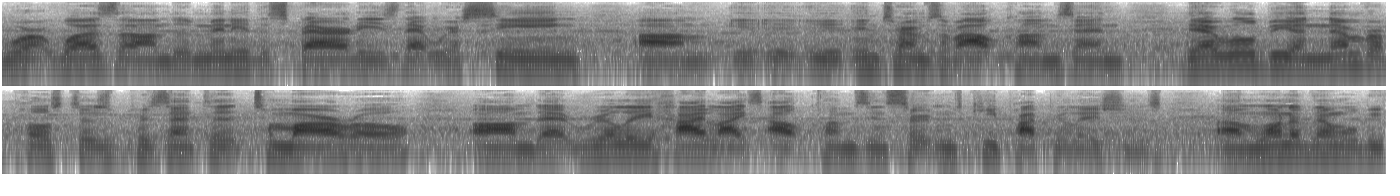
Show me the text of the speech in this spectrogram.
were, was um, the many disparities that we're seeing um, in, in terms of outcomes. And there will be a number of posters presented tomorrow um, that really highlights outcomes in certain key populations. Um, one of them will be,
